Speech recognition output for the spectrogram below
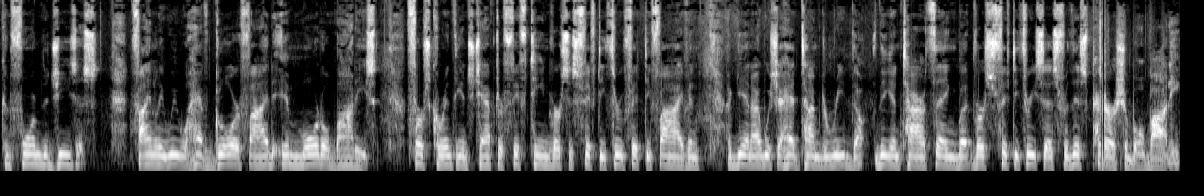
conformed to Jesus. Finally, we will have glorified immortal bodies. 1 Corinthians chapter 15 verses 50 through 55. And again, I wish I had time to read the, the entire thing, but verse 53 says, For this perishable body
